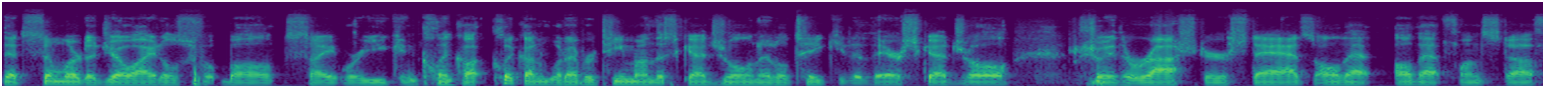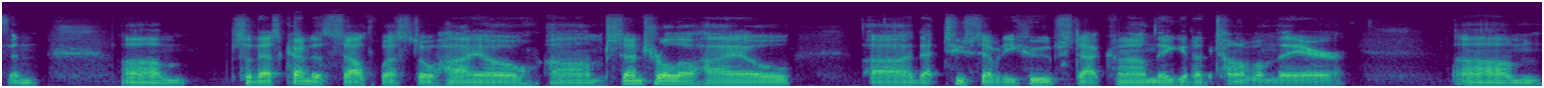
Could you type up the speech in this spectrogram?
that's similar to joe eitel's football site where you can click on, click on whatever team on the schedule and it'll take you to their schedule show you the roster stats all that all that fun stuff and um, so that's kind of southwest ohio um, central ohio uh, that 270hoops.com they get a ton of them there um,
